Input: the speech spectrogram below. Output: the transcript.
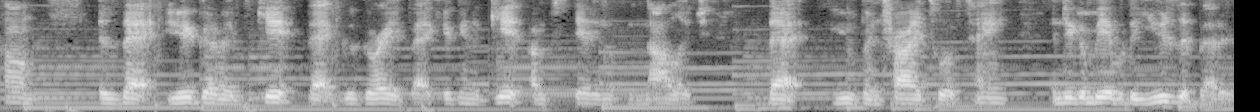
come is that you're going to get that good grade back. You're going to get understanding of the knowledge that you've been trying to obtain and you're going to be able to use it better.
